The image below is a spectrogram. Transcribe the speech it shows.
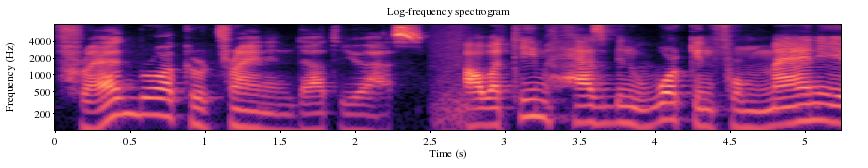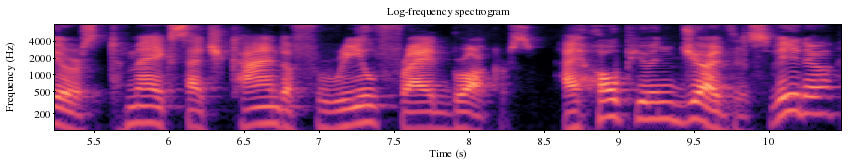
freightbrokertraining.us. Our team has been working for many years to make such kind of real freight brokers. I hope you enjoyed this video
